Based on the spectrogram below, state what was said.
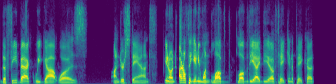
the feedback we got was understand, you know, I don't think anyone loved loved the idea of taking a pay cut,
